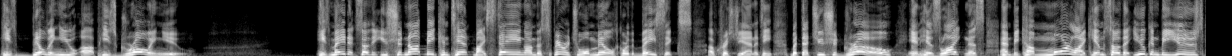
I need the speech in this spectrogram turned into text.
He's building you up. He's growing you. He's made it so that you should not be content by staying on the spiritual milk or the basics of Christianity, but that you should grow in His likeness and become more like Him so that you can be used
